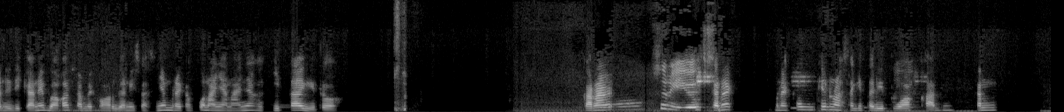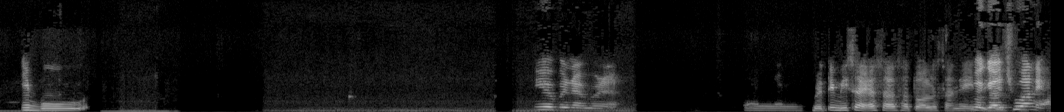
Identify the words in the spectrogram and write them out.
pendidikannya bahkan sampai ke organisasinya mereka pun nanya-nanya ke kita gitu. Karena oh, serius? Karena mereka mungkin merasa kita dituakan kan ibu Iya benar-benar. Oh, berarti bisa ya salah satu alasannya itu. Sebagai acuan ya?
